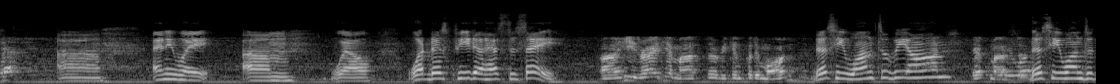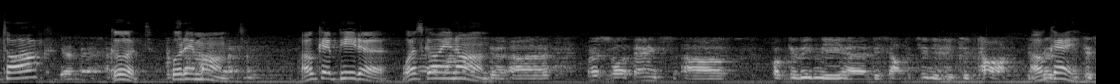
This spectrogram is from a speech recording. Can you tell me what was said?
Yeah. Uh, anyway, um, well, what does Peter has to say? Uh, he's right here, Master. We can put him on. Does he want to be on? Yes, Master. Does he want to talk? Yes. Good. Put him on. Okay, Peter, what's going on? Uh, first of all, thanks uh, for giving me uh, this opportunity to talk. Okay. it is-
